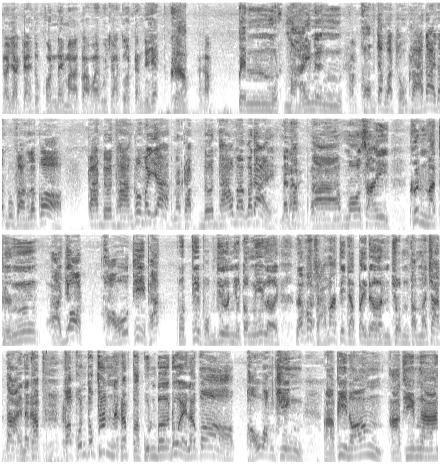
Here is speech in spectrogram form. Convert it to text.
เราอยากจะให้ทุกคนได้มากราบไหว้บูชาทวดกันเยอะครับ ๆนะครับ เป็นหมุดหมายหนึ่งครับของจังหวัดสงขลาได้ท่านผู้ฟังแล้วก็ การเดินทางก็ไม่ยากนะครับ เดินเท้ามาก็ได้นะครับอามอไซค์ขึ้นมาถึงอายอดเขาที่พักจุดที่ผมยืนอยู่ตรงนี้เลย แล้วก็สามารถที่จะไปเดินชมธรรมชาติได้นะครับ ขอบคุณทุกท่านนะครับ ขอบคุณเบอร์ด้วย แล้วก็เขาวังชิงพี่น้องอทีมงาน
